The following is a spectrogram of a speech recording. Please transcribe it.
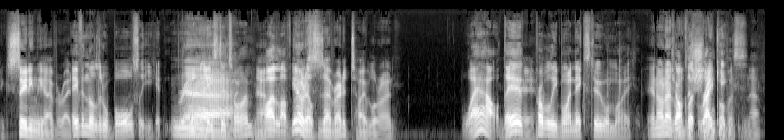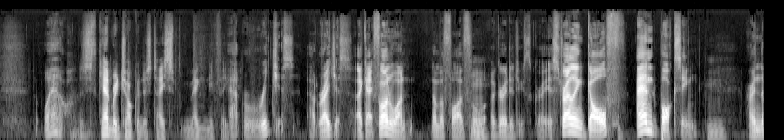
Exceedingly overrated. Even the little balls that you get around Nah, Easter time, nah. I love those. You know what else is overrated? Toblerone. Wow, they're Yeah. probably my next two on my. And I don't Chocolate love the shape of rankings. it. No, Wow, Cadbury chocolate just tastes magnifique. outrageous, outrageous. Okay, final one, number five for Mm. agree to disagree. Australian golf and boxing Mm. are in the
